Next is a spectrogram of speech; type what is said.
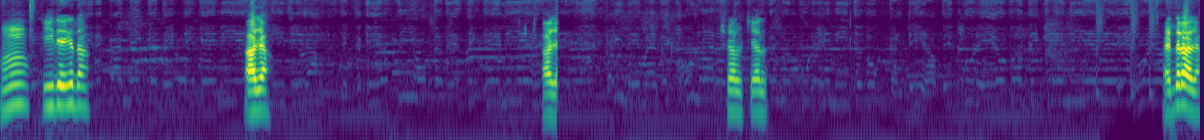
ਹੂੰ, ਕੀ ਦੇਖਦਾ? ਆ ਜਾ। ਆ ਜਾ। ਚੱਲ ਚੱਲ। ਇੱਧਰ ਆ ਜਾ।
